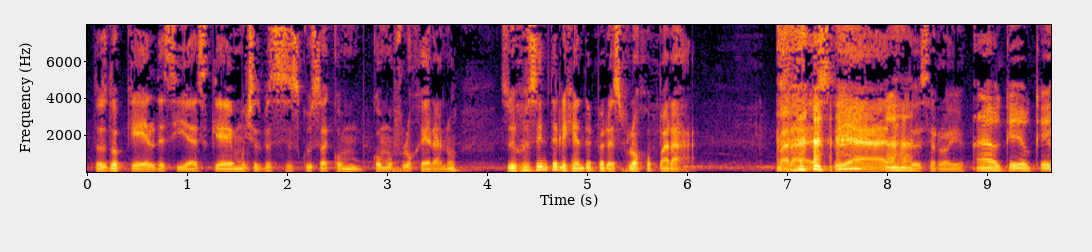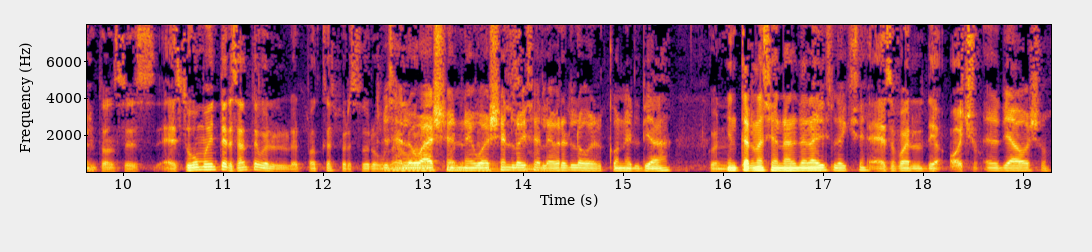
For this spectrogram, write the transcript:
Entonces lo que él decía es que muchas veces se excusa como, como flojera, ¿no? Su hijo es inteligente, pero es flojo para para estudiar y todo ese rollo. Ah, ok, ok. Entonces, estuvo muy interesante, güey, el, el podcast, pero estuvo Pues se lo watchen, eh, 40, watchenlo y celebrenlo con el Día Con- Internacional de la Dislexia. Ese fue el día 8. El día 8.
